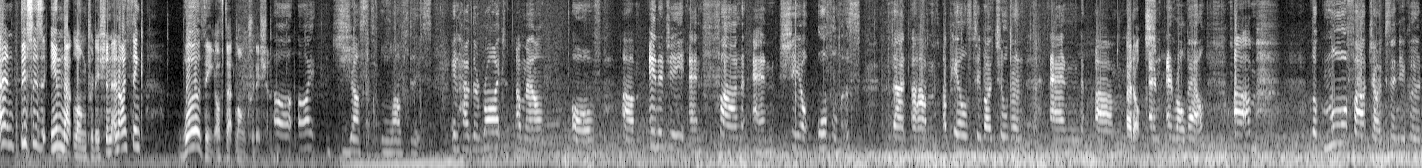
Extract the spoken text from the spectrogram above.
and this is in that long tradition, and I think worthy of that long tradition. Oh, I just loved this. It had the right amount of um, energy and fun and sheer awfulness that um, appeals to both children and um, Adults. and, and Roald Dahl. Um, look, more fart jokes than you could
